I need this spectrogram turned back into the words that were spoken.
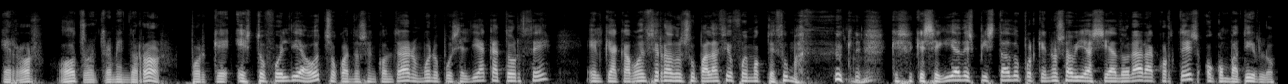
Error, otro tremendo error porque esto fue el día 8 cuando se encontraron. Bueno, pues el día 14 el que acabó encerrado en su palacio fue Moctezuma, que, que, seguía despistado porque no sabía si adorar a Cortés o combatirlo.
